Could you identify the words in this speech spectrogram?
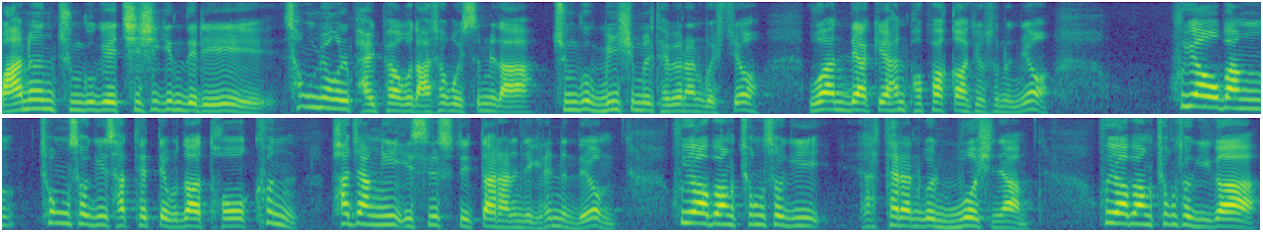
많은 중국의 지식인들이 성명을 발표하고 나서고 있습니다. 중국 민심을 대변하는 것이죠. 우한대학교의 한 법학과 교수는요. 후야오방 총서기 사태 때보다 더 큰 파장이 있을 수도 있다라는 얘기를 했는데요. 후야오방 총서기 사태라는 건 무엇이냐? 후야오방 총서기가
